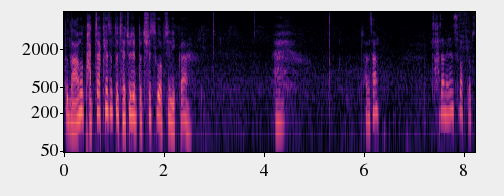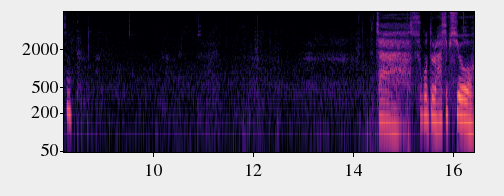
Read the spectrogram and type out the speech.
또 나무 바짝 해서 또 제초제를 또 칠 수가 없으니까. 아휴 천상 찾아내는 수밖에 없습니다. 자, 수고들 하십시오.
